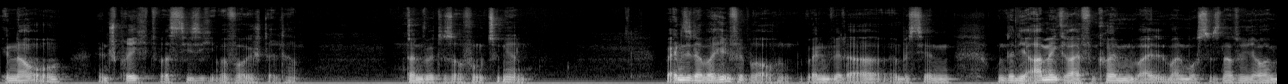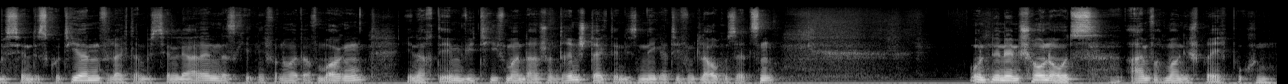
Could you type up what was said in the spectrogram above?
genau entspricht, was sie sich immer vorgestellt haben. Dann wird es auch funktionieren. Wenn Sie dabei Hilfe brauchen, wenn wir da ein bisschen unter die Arme greifen können, weil man muss es natürlich auch ein bisschen diskutieren, vielleicht ein bisschen lernen, das geht nicht von heute auf morgen, je nachdem, wie tief man da schon drinsteckt in diesen negativen Glaubenssätzen. Unten in den Show Notes einfach mal ein Gespräch buchen.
